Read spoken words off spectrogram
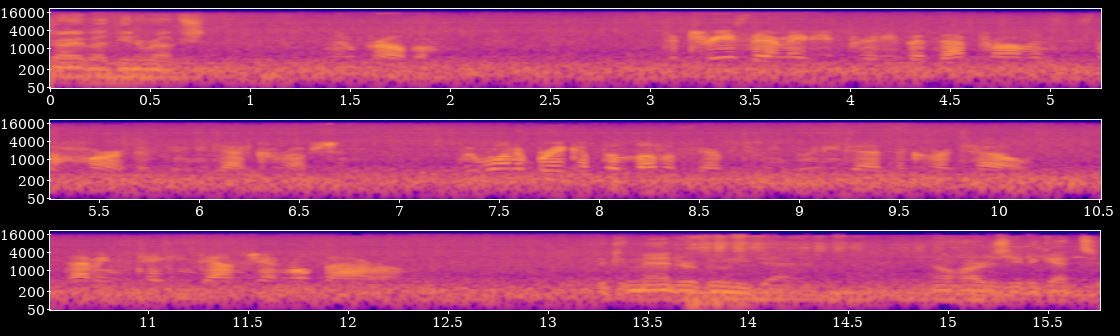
Sorry about the interruption. No problem. The trees there may be pretty, but that province is the heart of Unidad corruption. We want to break up the love affair between Unidad and the cartel. That means taking down General Barrow. The commander of Unidad. How hard is he to get to?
